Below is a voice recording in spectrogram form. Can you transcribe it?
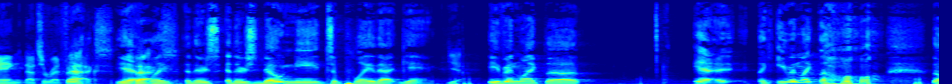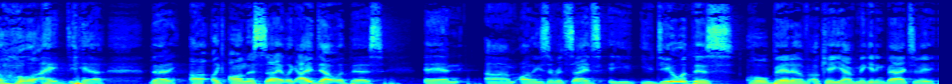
Dang, that's a red flag. Facts. Yeah, Facts. like there's there's no need to play that game. Yeah. Even like the yeah, like even like the whole the whole idea that uh, like on the site, like I dealt with this and um, on these different sites, you, you deal with this whole bit of okay, you haven't been getting back to me,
